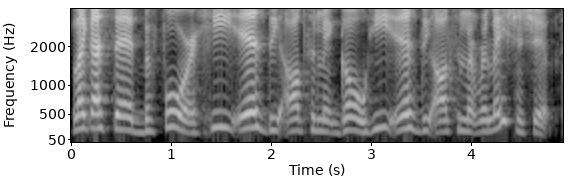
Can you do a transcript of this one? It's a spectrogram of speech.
like I said before, he is the ultimate goal. He is the ultimate relationship.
